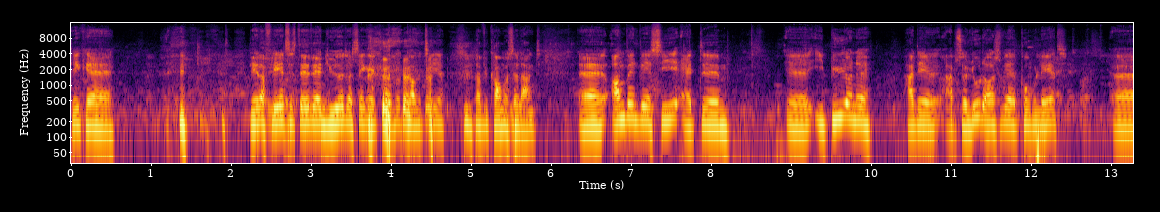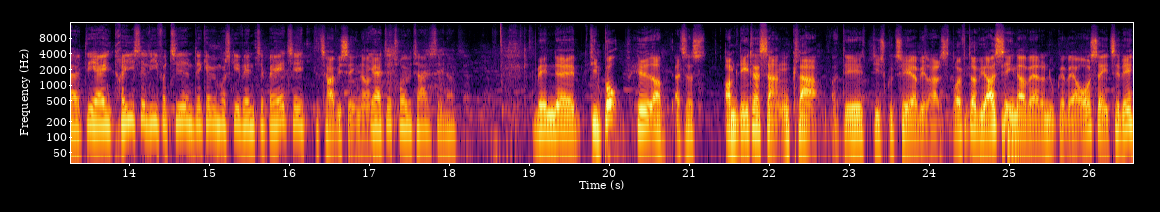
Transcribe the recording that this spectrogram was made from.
Det kan... det er der flere til stede end jyder, der sikkert kan kommentere, når vi kommer så langt. Øh, omvendt vil jeg sige, at øh, øh, i byerne har det absolut også været populært. Øh, det er en krise lige for tiden, det kan vi måske vende tilbage til. Det tager vi senere. Ja, det tror jeg, vi tager det senere. Men øh, din bog hedder, altså om lidt er sangen klar, og det diskuterer vi, eller altså drøfter vi også senere, hvad der nu kan være årsag til det.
